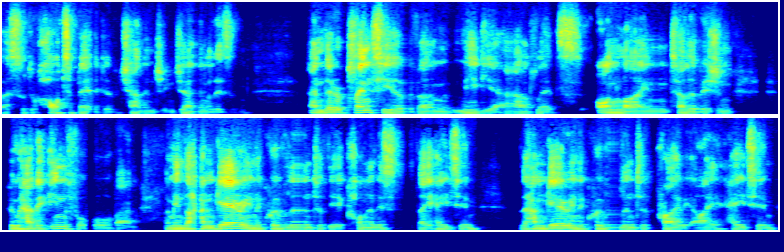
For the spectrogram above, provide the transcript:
a sort of hotbed of challenging journalism. And there are plenty of um, media outlets, online television, who have it in for Orban. I mean, the Hungarian equivalent of The Economist, they hate him. The Hungarian equivalent of Private Eye hate him.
